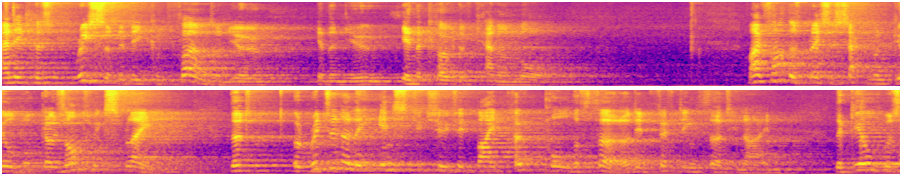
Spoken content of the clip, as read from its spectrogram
And it has recently been confirmed anew in the new in the Code of Canon Law. My father's Blessed Sacrament Guild Book goes on to explain that originally instituted by Pope Paul III in 1539, the Guild was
